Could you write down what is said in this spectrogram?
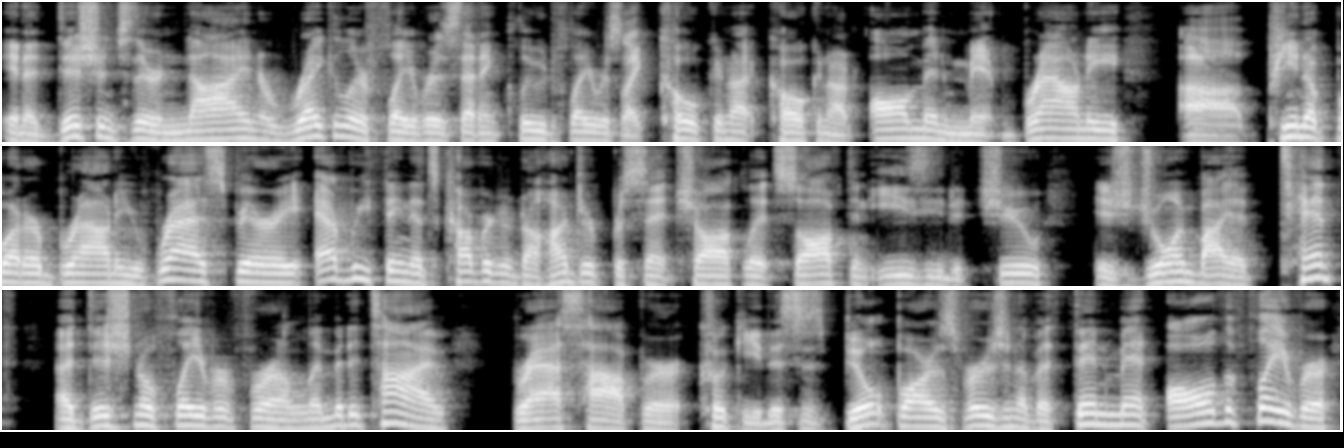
in addition to their nine regular flavors that include flavors like coconut, coconut almond, mint brownie, uh, peanut butter brownie, raspberry, everything that's covered in 100% chocolate, soft and easy to chew, is joined by a 10th additional flavor for a limited time grasshopper cookie. This is Built Bar's version of a thin mint, all the flavor,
